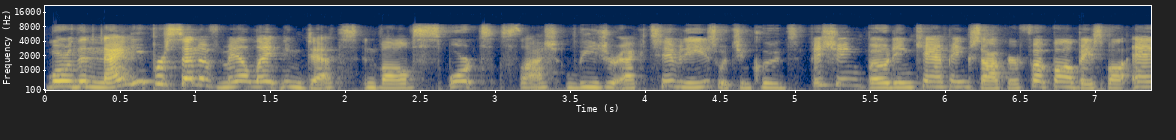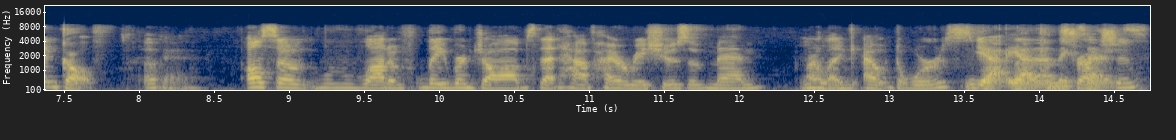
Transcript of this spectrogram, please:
More than 90% of male lightning deaths involve sports slash leisure activities, which includes fishing, boating, camping, soccer, football, baseball, and golf. Okay. Also, a lot of labor jobs that have higher ratios of men are Mhm. like outdoors. Yeah, yeah, that makes sense.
